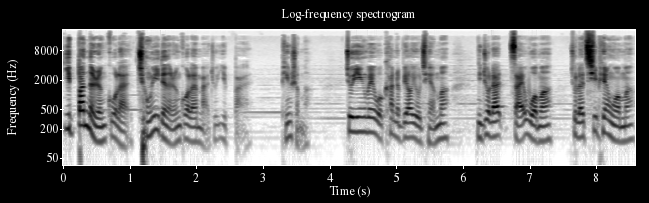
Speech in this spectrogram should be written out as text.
一般的人过来，穷一点的人过来买就一百？凭什么？就因为我看着比较有钱吗？你就来宰我吗？就来欺骗我吗？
